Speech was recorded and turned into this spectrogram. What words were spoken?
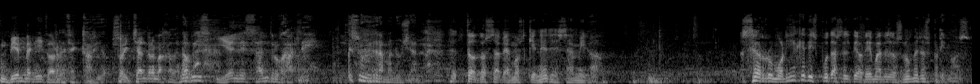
Bienvenido al refectorio. Soy Chandra Mahalanovis y él es Andrew Harley. Soy Ramanujan. Todos sabemos quién eres, amigo. Se rumorea que disputas el teorema de los números primos.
